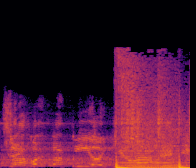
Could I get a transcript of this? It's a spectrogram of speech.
turned up, you.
